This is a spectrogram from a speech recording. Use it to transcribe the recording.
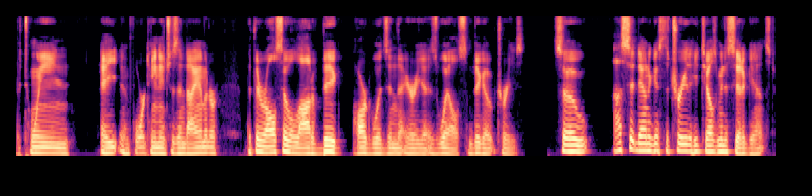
between 8 and 14 inches in diameter. But there are also a lot of big hardwoods in the area as well, some big oak trees. So I sit down against the tree that he tells me to sit against.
